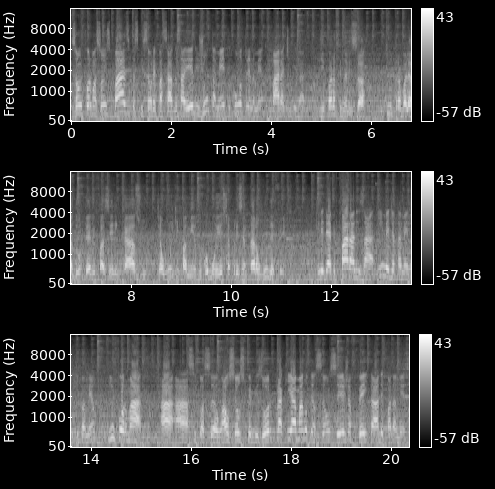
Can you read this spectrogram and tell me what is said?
são informações básicas que são repassadas a ele juntamente com o treinamento para a atividade. E para finalizar, o que o trabalhador deve fazer em caso de algum equipamento como este apresentar algum defeito? Ele deve paralisar imediatamente o equipamento, informar a, a situação ao seu supervisor para que a manutenção seja feita adequadamente.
